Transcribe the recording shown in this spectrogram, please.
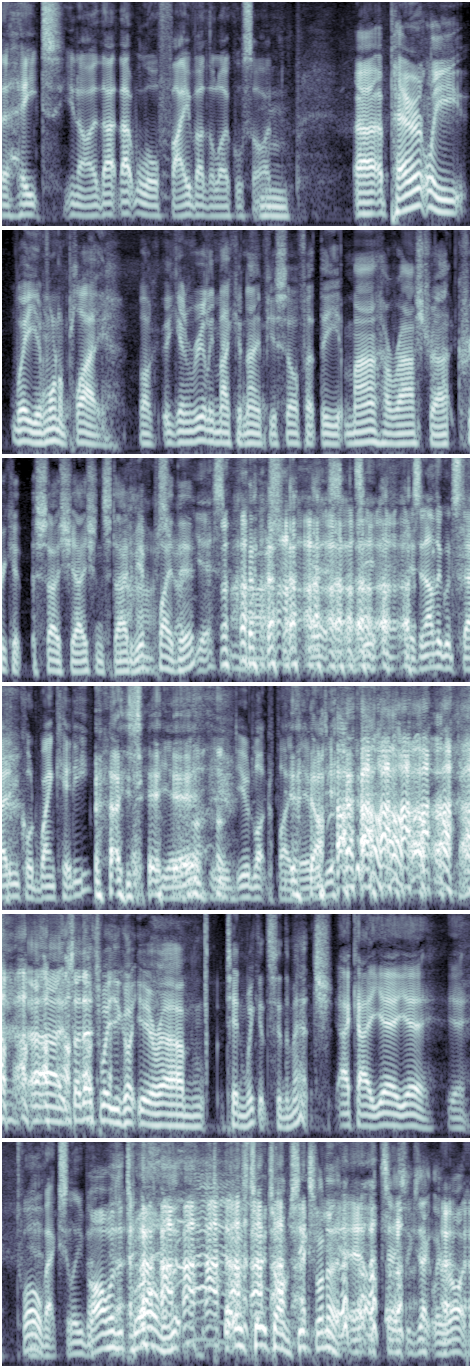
the heat, you know that that will all favour the local side. Uh, apparently, where you want to play, like you can really make a name for yourself at the Maharashtra Cricket Association Stadium. Have you ever played there? Yes, Maharashtra. yes, that's it. There's another good stadium called Wankhede. Is there? Yeah, you'd, you'd like to play there, would you? uh, so that's where you got your um, 10 wickets in the match. okay, yeah, yeah, yeah. Twelve actually. But, Oh, was it 12? Was it? That was two times six, wasn't it? Yeah, that's, exactly right.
